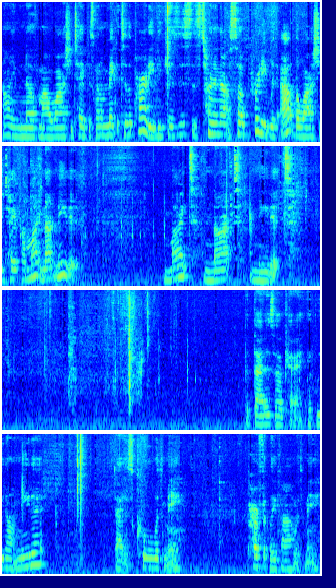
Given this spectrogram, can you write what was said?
I don't even know if my washi tape is going to make it to the party because this is turning out so pretty without the washi tape. I might not need it. Might not need it. But that is okay. If we don't need it, that is cool with me perfectly fine with me.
